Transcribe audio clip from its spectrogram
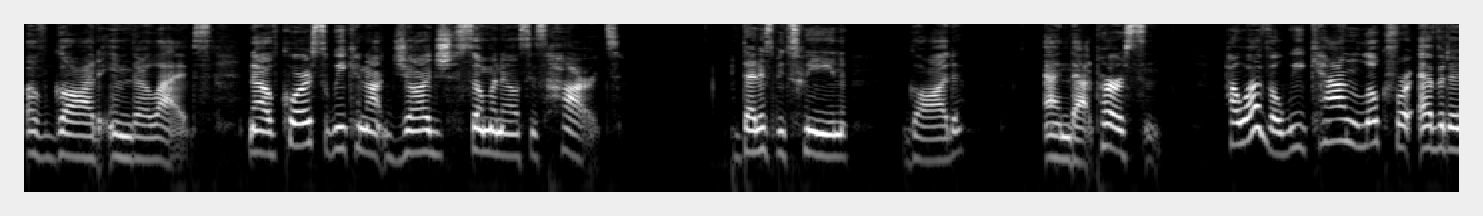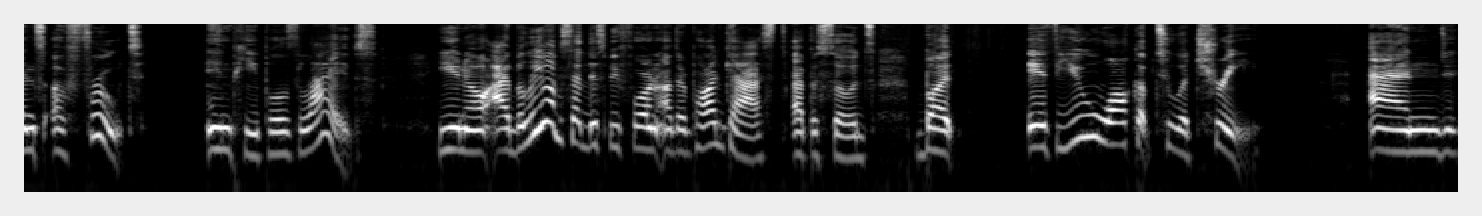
of God in their lives. Now, of course, we cannot judge someone else's heart. That is between God and that person. However, we can look for evidence of fruit in people's lives. You know, I believe I've said this before in other podcast episodes, but if you walk up to a tree and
